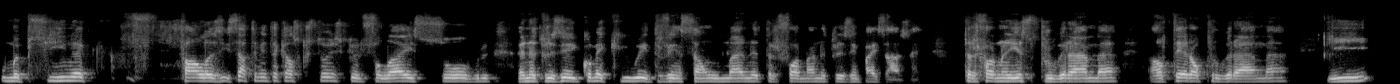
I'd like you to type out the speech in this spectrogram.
uma piscina que fala exatamente aquelas questões que eu lhe falei sobre a natureza e como é que a intervenção humana transforma a natureza em paisagem. Transforma esse programa, altera o programa e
